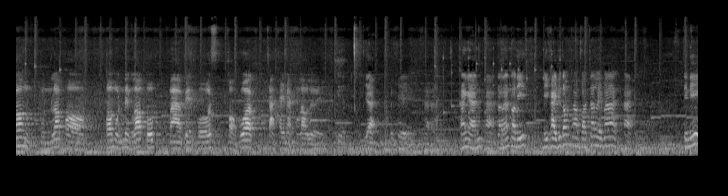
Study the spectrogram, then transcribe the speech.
ล้องหมุนรอบพอ พอหมุนหนึ่งรอบปุ๊บ มาเป็นโพสของพวกฉากไคลแม็กของเราเลยอย่าโอเคอ่าถ้างั้นอ่าตอนนั้นตอนนี้มีใครที่ต้องทำฟังก์ชันอะไรบ้างอะทีนี้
